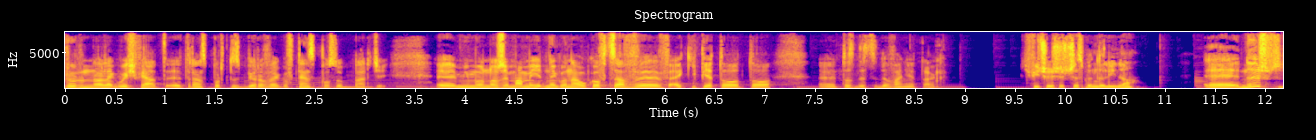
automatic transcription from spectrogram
równoległy świat e, transportu zbiorowego w ten sposób bardziej. Mimo, no, że mamy jednego naukowca w, w ekipie, to, to, to zdecydowanie tak. Ćwiczysz jeszcze z Pendolino? E, no już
